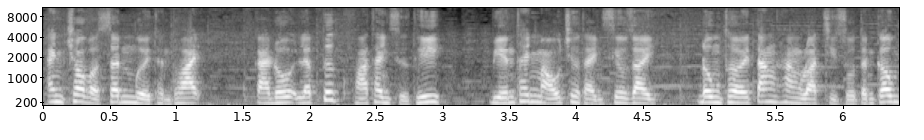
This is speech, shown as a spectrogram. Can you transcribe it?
anh cho vào sân 10 thần thoại, cả đội lập tức hóa thành sử thi, biến thanh máu trở thành siêu dày, đồng thời tăng hàng loạt chỉ số tấn công.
